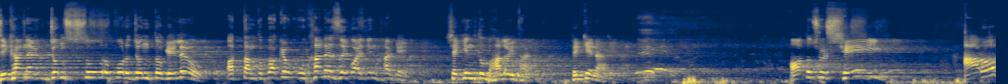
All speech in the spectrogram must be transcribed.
যেখানে একজন সোর পর্যন্ত গেলেও অত্যন্ত পক্ষে ওখানে যে কয়দিন থাকে, সে কিন্তু ভালোই থাকে, ঠিক না অথচ সেই আরব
